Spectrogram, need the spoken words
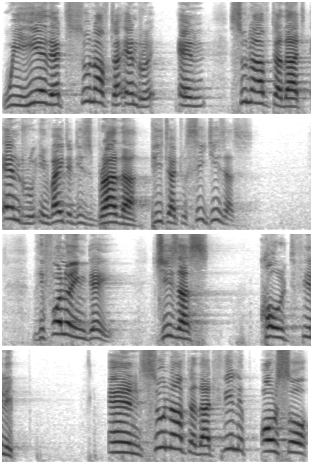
We hear that soon after Andrew and Soon after that, Andrew invited his brother Peter to see Jesus. The following day, Jesus called Philip. And soon after that, Philip also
